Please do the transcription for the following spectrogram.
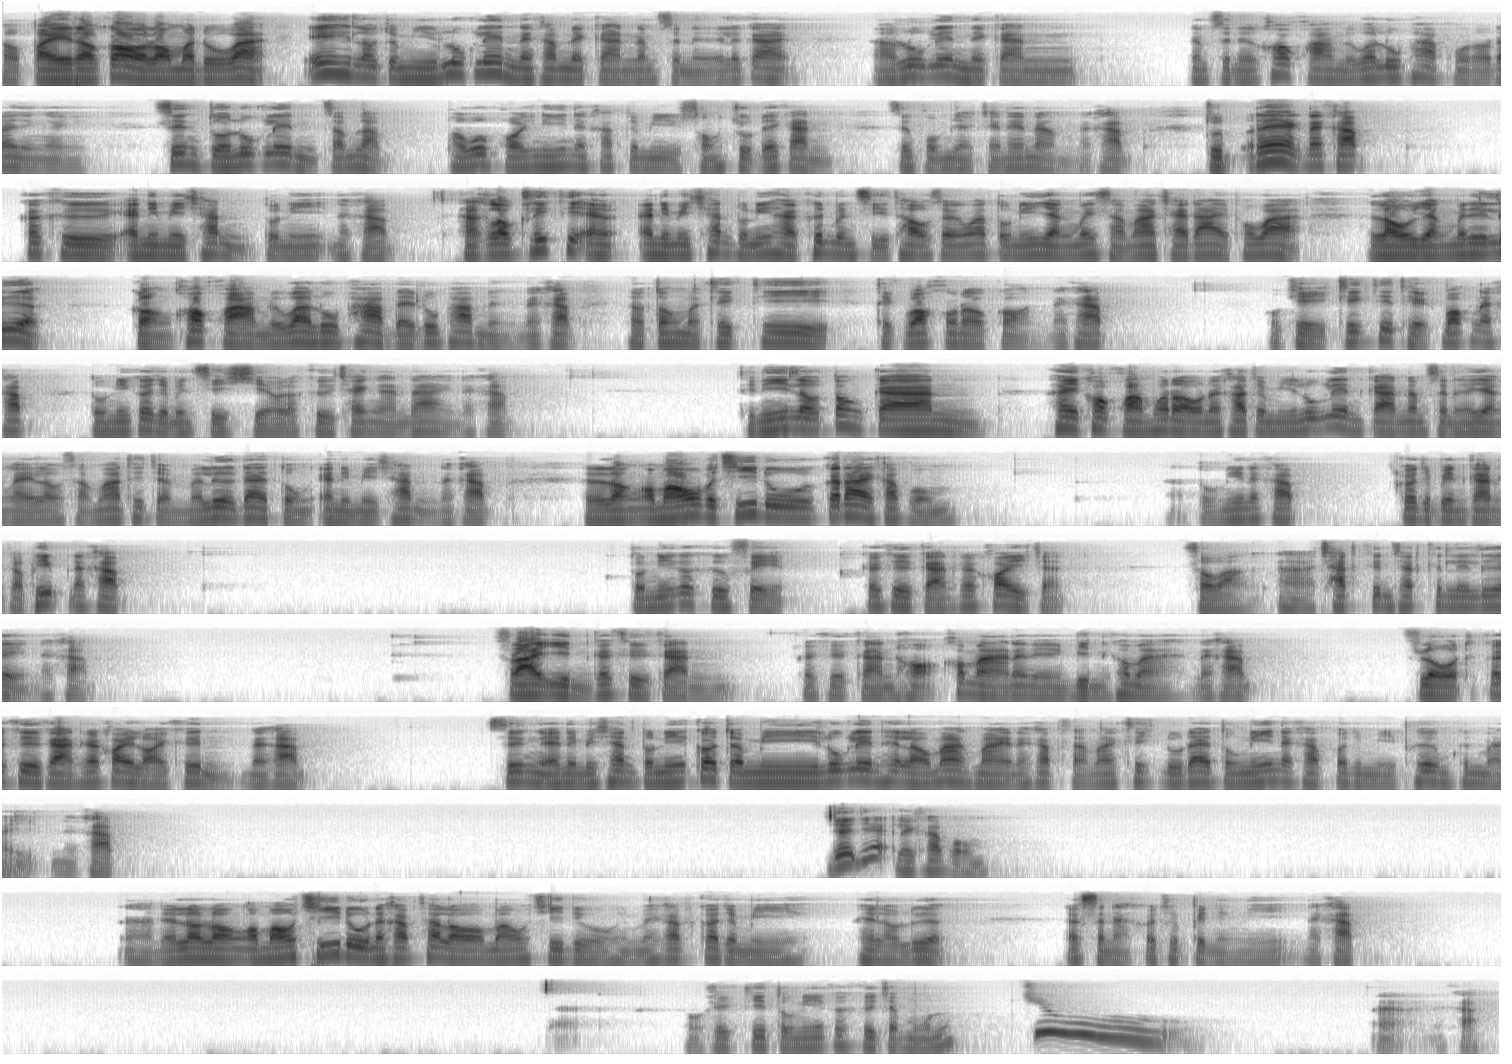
ต่อไปเราก็ลองมาดูว่า เอ๊ะเราจะมีลูกเล่นนะครับในการนำเสนอและก็ลูกเล่นในการนำเสนอข้อความหรือว่ารูปภาพของเราได้ยังไง ซึ่งตัวลูกเล่นสำหรับ powerpoint นี้นะครับจะมีอยู่ 2 จุดด้วยกัน ซึ่งผมอยากจะแนะนำนะครับ จุดแรกนะครับ ก็คือ animation ตัวนี้นะครับหากเราคลิกที่ animation ตัวนี้หากขึ้นเป็นสีเทาแสดงว่าตัวนี้ยังไม่สามารถใช้ได้ เพราะว่าเรายังไม่ได้เลือกกล่องข้อความหรือว่ารูปภาพใดรูปภาพหนึ่งนะครับ เราต้องมาคลิกที่ text box ของเราก่อนนะครับ โอเค คลิกที่ text box นะครับ ตรงนี้ก็จะเป็นสีเขียวแล้วคือใช้งานได้นะครับ ทีนี้เราต้องการให้ข้อความของเรานะครับ จะมีลูกเล่นการนำเสนออย่างไร เราสามารถที่จะมาเลือกได้ตรง animation นะครับเราลองเอาเมาส์ไปชี้ดูก็ได้ครับผม ตรงนี้นะครับก็จะเป็นการกระพริบนะครับ ตัวนี้ก็คือเฟดก็คือการค่อยๆจะสว่างชัดขึ้นชัดขึ้นเรื่อยๆนะครับ fly in ก็คือการ ก็คือการเหาะเข้ามานั่นเองบินเข้ามานะครับ float ก็คือการค่อยๆลอยขึ้นนะครับ ซึ่งแอนิเมชันตัวนี้ก็จะมีลูกเล่นให้เรามากมายนะครับ สามารถคลิกดูได้ตรงนี้นะครับ ก็จะมีเพิ่มขึ้นมาอีกนะครับ เยอะแยะเลยครับผมเดี๋ยวเราลองเอาเมาส์ชี้ดูนะครับ ถ้าเราเมาส์ชี้ดูเห็นไหมครับ ก็จะมีให้เราเลือกลักษณะก็จะเป็นอย่างนี้นะครับอ่า ผมคลิกที่ตรงนี้ก็คือจะหมุนจิ้วอ่านะครับ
